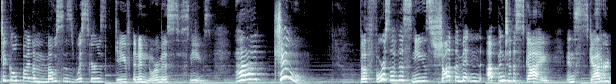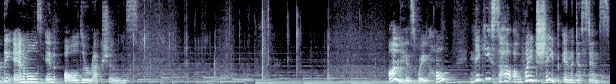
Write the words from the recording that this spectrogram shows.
tickled by the mouse's whiskers, gave an enormous sneeze. Achoo! The force of the sneeze shot the mitten up into the sky. and scattered the animals in all directions. On his way home, Nicki saw a white shape in the distance.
